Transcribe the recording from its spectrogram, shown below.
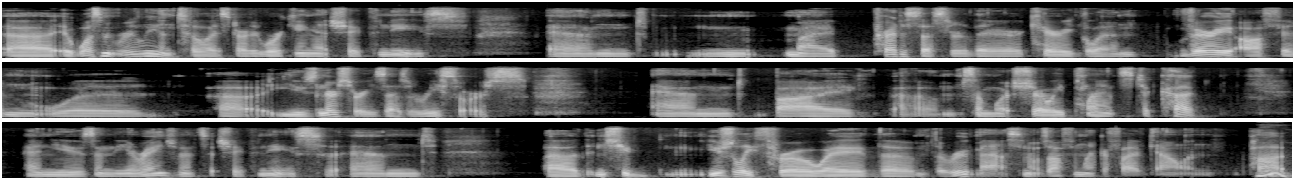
Uh, it wasn't really until I started working at Chez Panisse and m- my predecessor there, Carrie Glenn, very often would uh, use nurseries as a resource and buy um, somewhat showy plants to cut and use in the arrangements at Chez Panisse. And uh, and she'd usually throw away the the root mass, and it was often like a five gallon pot. Mm.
